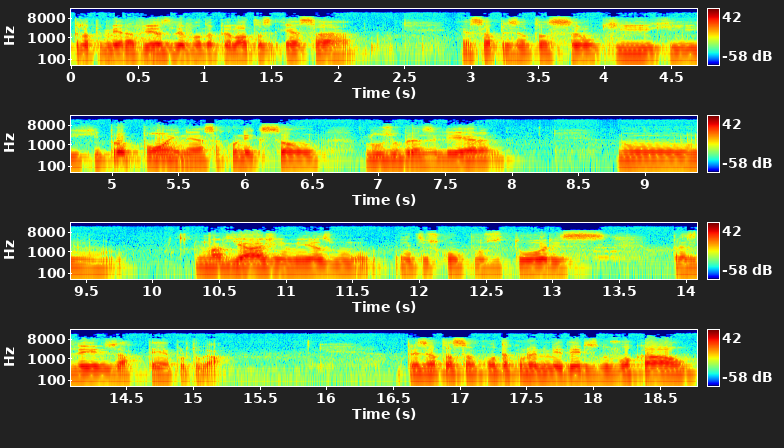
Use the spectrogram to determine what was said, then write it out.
pela primeira vez, levando a Pelotas essa essa apresentação que, que, que propõe né, essa conexão luso-brasileira num, uma viagem mesmo entre os compositores brasileiros até Portugal. A apresentação conta com Nani Medeiros no vocal,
